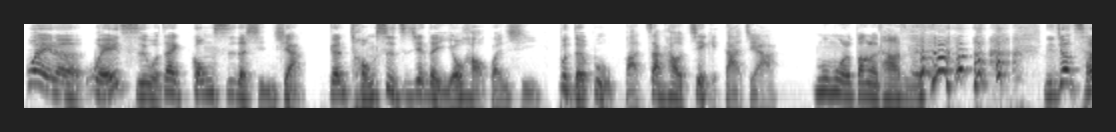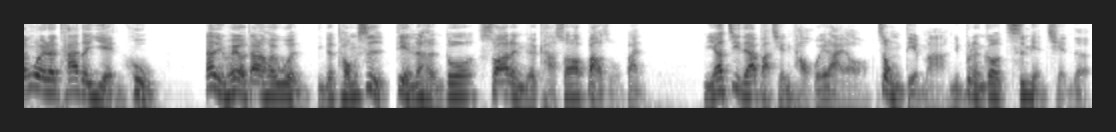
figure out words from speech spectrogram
为了维持我在公司的形象跟同事之间的友好关系，不得不把账号借给大家，默默的帮了他，是不是？你就成为了他的掩护。那女朋友当然会问：你的同事点了很多，刷了你的卡刷到爆怎么办？你要记得要把钱讨回来哦。重点嘛，你不能够吃免钱的，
